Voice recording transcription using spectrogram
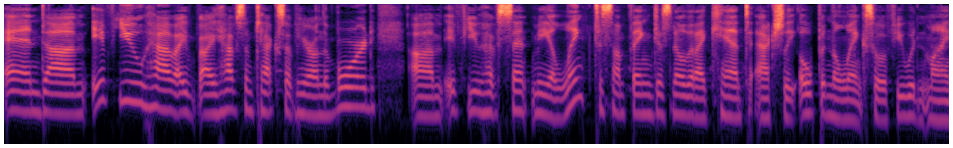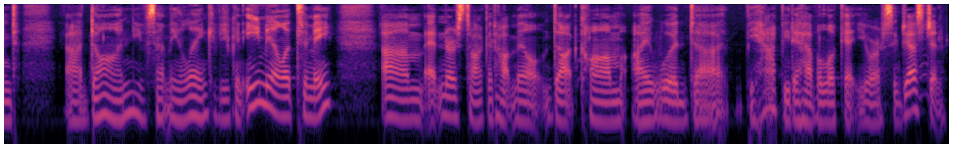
And um, if you have, I, I, have some text up here on the board. Um, if you have sent me a link to something, just know that I can't actually open the link. So if you wouldn't mind uh, Dawn, you've sent me a link. If you can email it to me um, at nursetalk at hotmail.com, I would uh, be happy to have a look at your suggestion.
